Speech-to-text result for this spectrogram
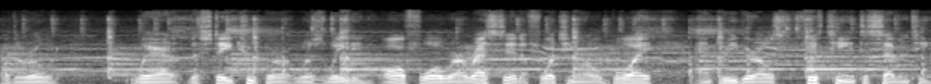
of the road where the state trooper was waiting. All four were arrested a 14 year old boy and three girls, 15 to 17.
